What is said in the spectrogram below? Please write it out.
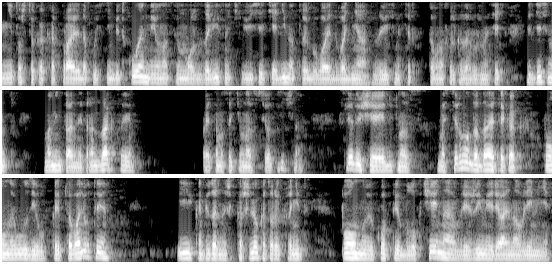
Не то, что как отправили, допустим, биткоин, и у нас он может зависнуть в сети один, а то и бывает два дня, в зависимости от того, насколько загружена сеть. Здесь у нас моментальные транзакции, поэтому с этим у нас все отлично. Следующее идут у нас мастернода, да, это как полный узел криптовалюты и компьютерный кошелек, который хранит полную копию блокчейна в режиме реального времени.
